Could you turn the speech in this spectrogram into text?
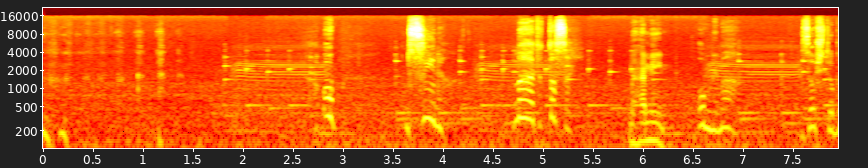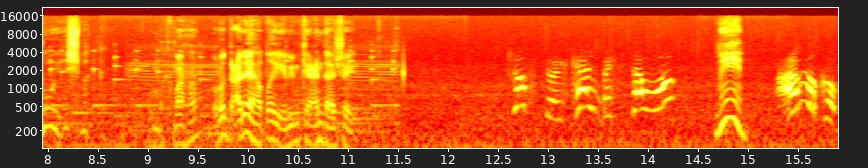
اوب نسينا ما تتصل؟ مها مين أمي ما زوجة أبوي إيش بك أمك معها رد عليها طيب يمكن عندها شيء. شفتوا الكلب إيش سوى؟ مين؟ عمكم.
